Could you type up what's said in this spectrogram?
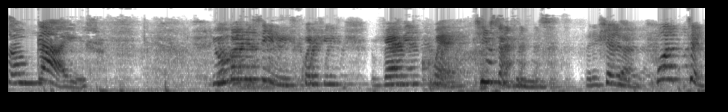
so guys, you're going to see these squishies very quick. Two seconds. Show. One,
